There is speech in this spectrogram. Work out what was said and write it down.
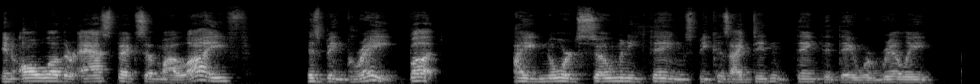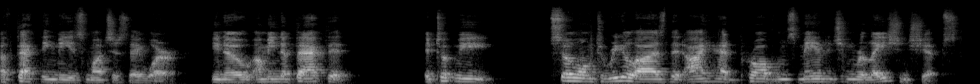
in all other aspects of my life has been great, but I ignored so many things because I didn't think that they were really affecting me as much as they were. You know, I mean, the fact that it took me so long to realize that I had problems managing relationships,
